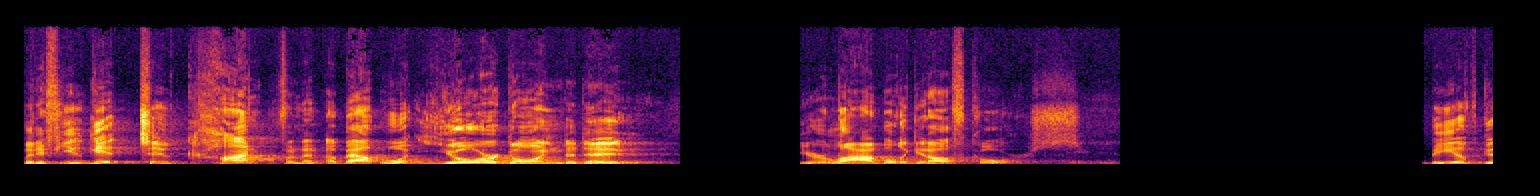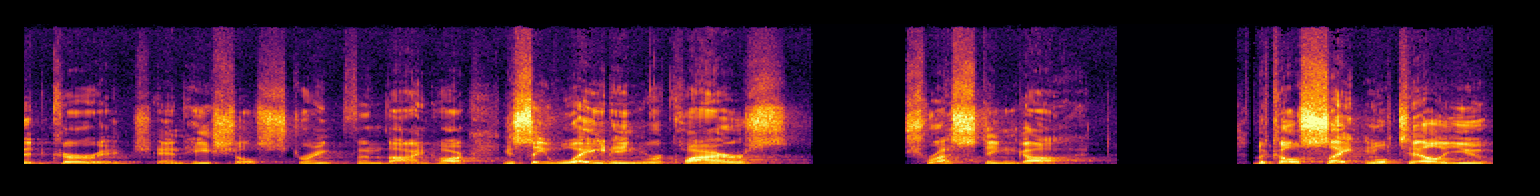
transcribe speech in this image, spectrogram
But if you get too confident about what you're going to do, you're liable to get off course. Be of good courage, and he shall strengthen thine heart. You see, waiting requires trusting God. Because Satan will tell you,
